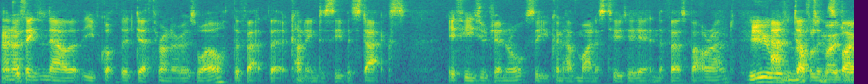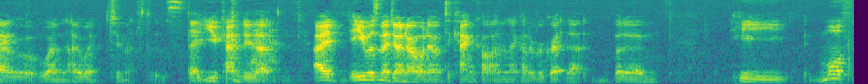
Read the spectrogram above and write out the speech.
And I think now that you've got the Death Runner as well, the fact that Cunning Deceiver stacks if he's your general, so you can have minus two to hit in the first battle round. He was And double my general when I went to Masters, But you can do that. can. I he was my general when I went to CanCon, and I kind of regret that. But um, he more. f-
